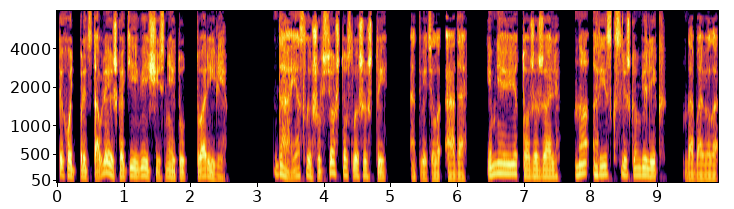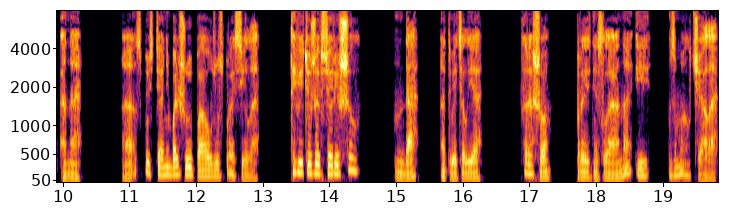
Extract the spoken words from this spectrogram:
Ты хоть представляешь, какие вещи с ней тут творили?» «Да, я слышу все, что слышишь ты», — ответила Ада. «И мне ее тоже жаль, но риск слишком велик», — добавила она. А спустя небольшую паузу спросила. «Ты ведь уже все решил?» «Да», — ответил я. «Хорошо», — произнесла она и замолчала.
